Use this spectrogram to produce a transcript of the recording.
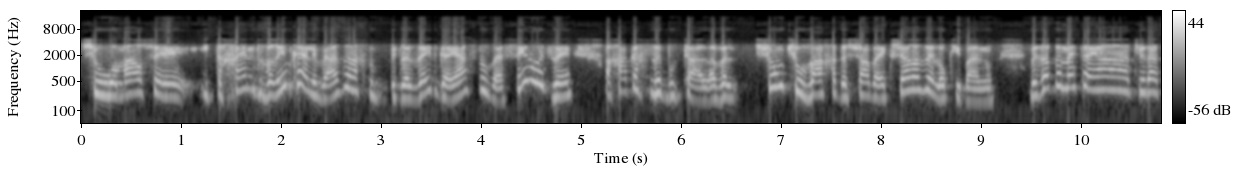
שהוא אמר שייתכן דברים כאלה, ואז אנחנו בגלל זה התגייסנו ועשינו את זה, אחר כך זה בוטל, אבל שום תשובה חדשה בהקשר הזה לא קיבלנו. וזה באמת היה, את יודעת,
